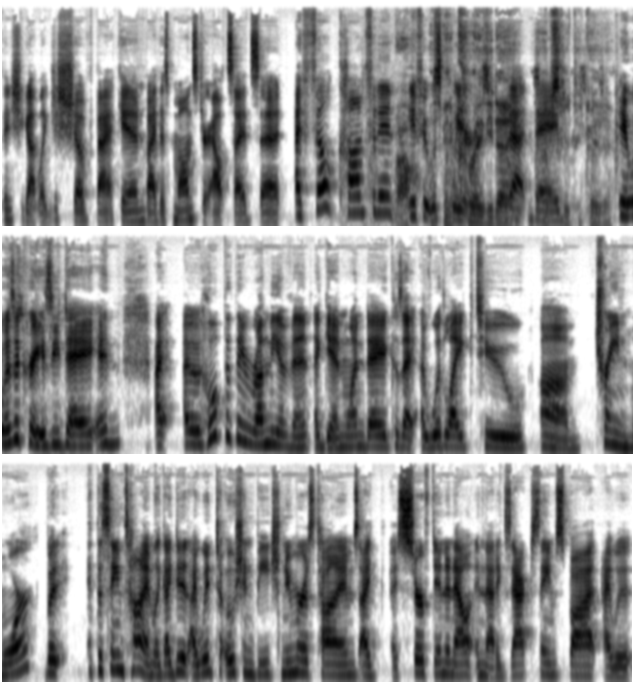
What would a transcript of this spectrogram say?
then she got like just shoved back in by this monster outside set. I felt confident wow, if it was clear crazy day. that day. It was a crazy day, and I I hope that they run the event again one day because I I would like to um train more, but at the same time, like I did, I went to Ocean Beach numerous times. I, I surfed in and out in that exact same spot. I would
